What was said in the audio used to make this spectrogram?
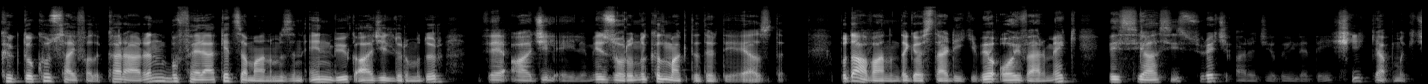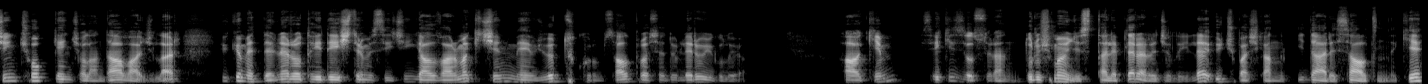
49 sayfalık kararın bu felaket zamanımızın en büyük acil durumudur ve acil eylemi zorunlu kılmaktadır diye yazdı. Bu davanın da gösterdiği gibi oy vermek ve siyasi süreç aracılığıyla değişiklik yapmak için çok genç olan davacılar hükümetlerine rotayı değiştirmesi için yalvarmak için mevcut kurumsal prosedürleri uyguluyor. Hakim 8 yıl süren duruşma öncesi talepler aracılığıyla 3 başkanlık idaresi altındaki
